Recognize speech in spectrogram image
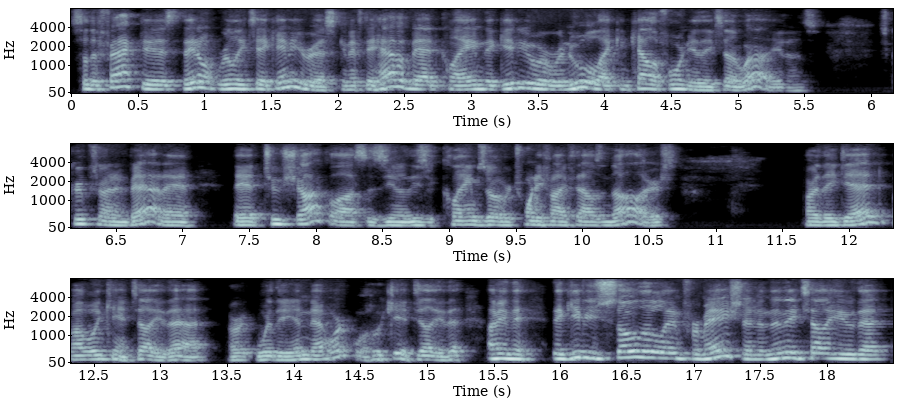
So the fact is, they don't really take any risk. And if they have a bad claim, they give you a renewal. Like in California, they said, well, you know, this, group's running bad. I, they had two shock losses. You know, these are claims over $25,000. Are they dead? Well, we can't tell you that. Or were they in network? Well, we can't tell you that. I mean, they, they give you so little information and then they tell you that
